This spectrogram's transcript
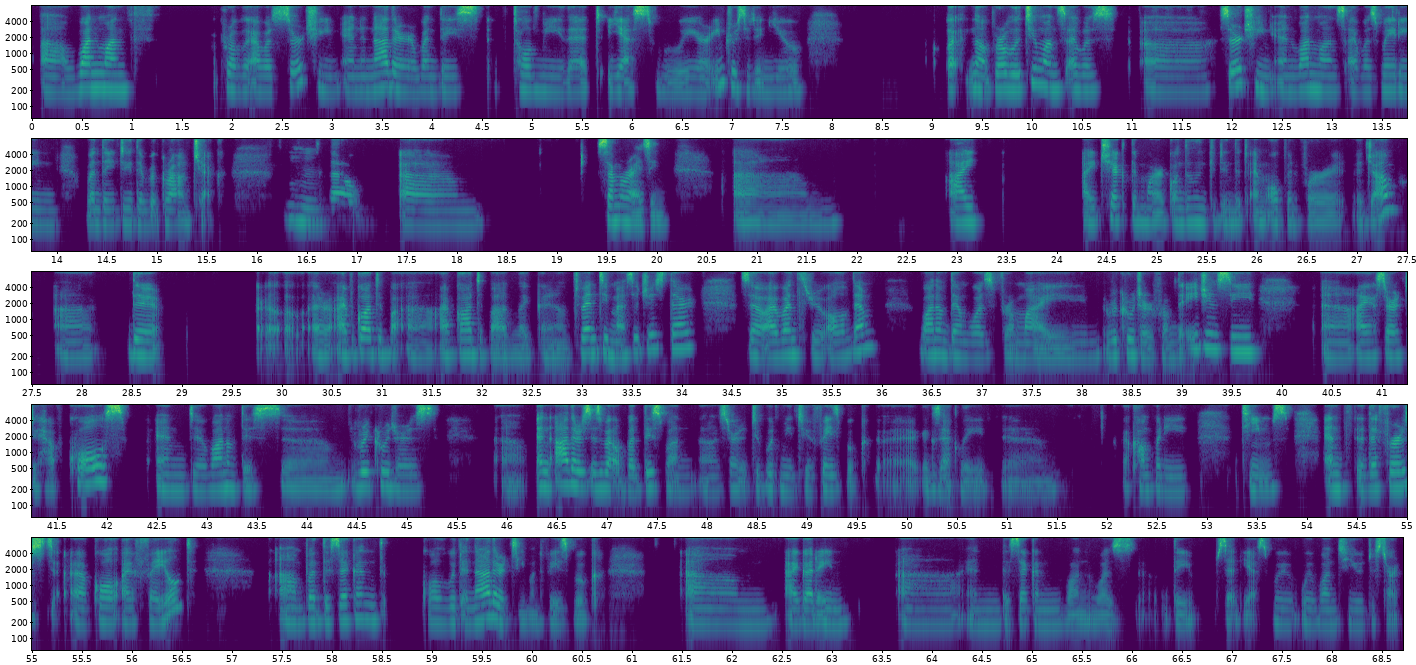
uh one month probably I was searching and another when they told me that yes we are interested in you. Uh, no, probably two months I was uh, searching and one month I was waiting when they do the background check. Mm-hmm. So um, summarizing, um, I I checked the mark on the LinkedIn that I'm open for a job. Uh, the uh, uh, I've got about uh, I've got about like I don't know 20 messages there, so I went through all of them. One of them was from my recruiter from the agency. Uh, I started to have calls, and one of these um, recruiters uh, and others as well. But this one uh, started to put me to Facebook uh, exactly um, company teams. And the first uh, call I failed, um, but the second call with another team on Facebook, um, I got in. Uh, and the second one was they said yes, we we want you to start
